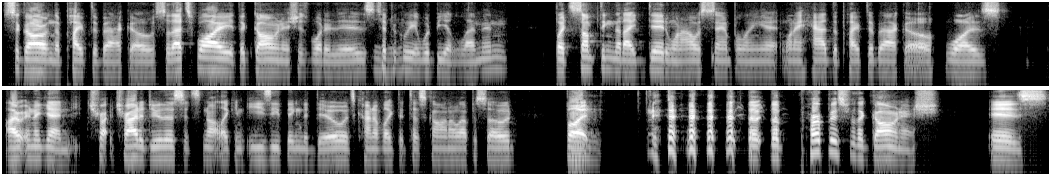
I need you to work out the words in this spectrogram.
cigar and the pipe tobacco. So that's why the garnish is what it is. Mm-hmm. Typically, it would be a lemon, but something that I did when I was sampling it, when I had the pipe tobacco, was I and again try try to do this. It's not like an easy thing to do. It's kind of like the Toscano episode, but mm. the the purpose for the garnish is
